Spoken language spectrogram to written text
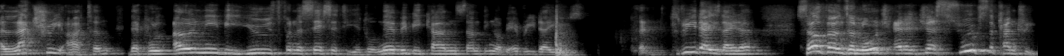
a luxury item that will only be used for necessity. It will never become something of everyday use. And three days later, cell phones are launched and it just swoops the country.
